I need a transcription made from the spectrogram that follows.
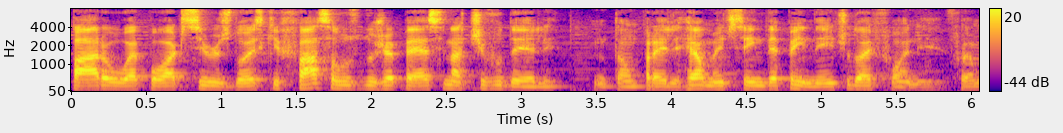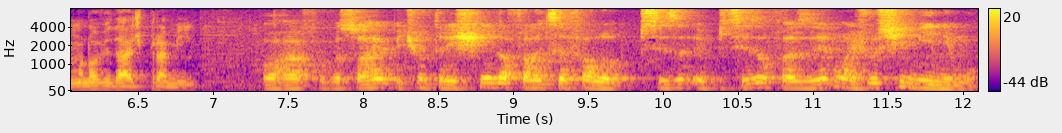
para o Apple Watch Series 2 que faça uso do GPS nativo dele. Então, para ele realmente ser independente do iPhone. Foi uma novidade para mim. Ô, Rafa, vou só repetir um trechinho da fala que você falou. Precisa, precisam fazer um ajuste mínimo.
